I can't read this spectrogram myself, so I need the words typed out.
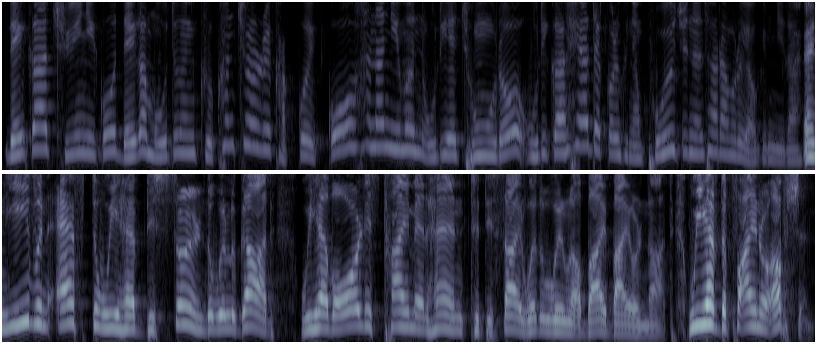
내가 주인이고 내가 모든 그 컨트롤을 갖고 있고 하나님은 우리의 종으로 우리가 해야 될 걸 그냥 보여주는 사람으로 여깁니다. And even after we have discerned the will of God, we have all this time at hand to decide whether we will abide by or not. We have the final option.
